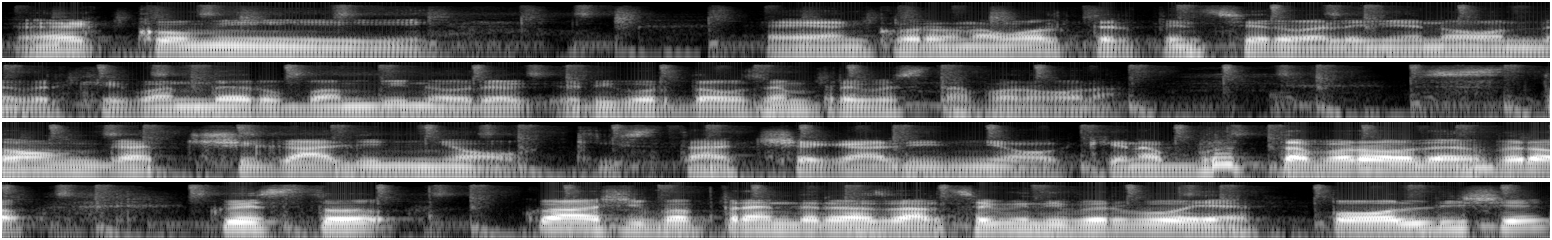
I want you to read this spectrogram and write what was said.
Eccomi, e ancora una volta il pensiero alle mie nonne, perché quando ero bambino ricordavo sempre questa parola. Stongaccicare gli gnocchi, staccicare gli gnocchi, è una brutta parola, però questo qua ci fa prendere la salsa, quindi per voi è pollice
